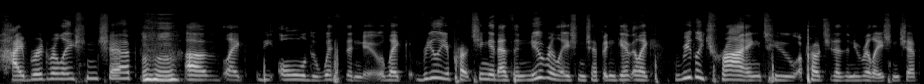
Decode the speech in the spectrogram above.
hybrid relationship mm-hmm. of like the old with the new, like really approaching it as a new relationship and give like really trying to approach it as a new relationship,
